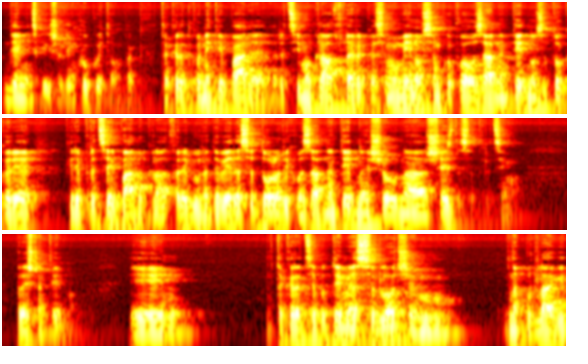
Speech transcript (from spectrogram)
delnic, ki jih želim kupiti. Ampak takrat, ko nekaj pade, recimo Cloudflare, ki sem omenil, sem kupoval v zadnjem tednu, zato ker je, ker je precej padel. Cloudflare je bil na 90 dolarjih, v zadnjem tednu je šel na 60, recimo, prejšnjem tednu. In takrat se potem jaz odločim, na podlagi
